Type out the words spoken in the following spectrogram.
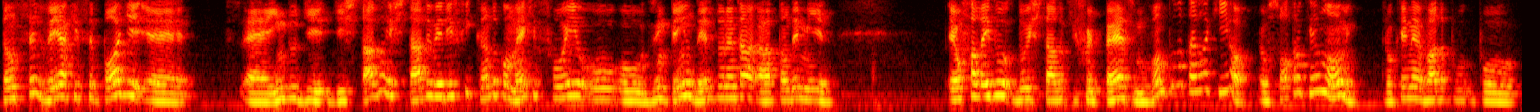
Então você vê aqui, você pode é, é, indo de, de, estado a estado e verificando como é que foi o, o desempenho dele durante a, a pandemia. Eu falei do, do, estado que foi péssimo, vamos botar ela aqui, ó. Eu só troquei o nome, troquei Nevada por, por,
